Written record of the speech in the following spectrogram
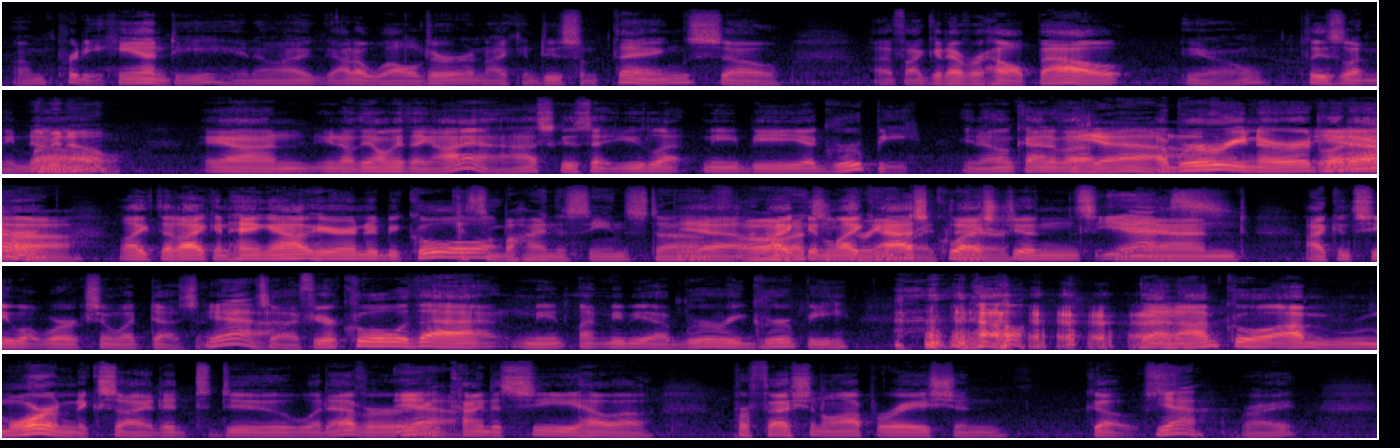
I'm pretty handy. You know, I got a welder and I can do some things. So if I could ever help out, you know, please let me know. Let me know. And you know, the only thing I ask is that you let me be a groupie. You know, kind of a, Yeah. a brewery nerd, whatever. Yeah. Like that, I can hang out here and it'd be cool. Get some behind the scenes stuff. Yeah, Oh, I can like ask right questions Yes. and I can see what works and what doesn't. Yeah. So if you're cool with that, me, let me be a brewery groupie, you know, then I'm cool. I'm more than excited to do whatever Yeah. and kind of see how a professional operation goes. Yeah. Right.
